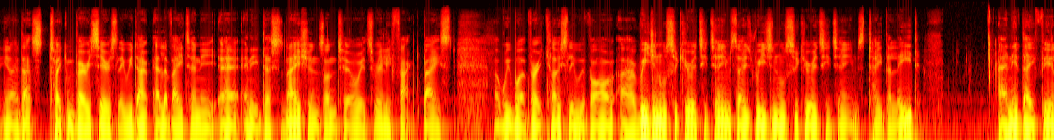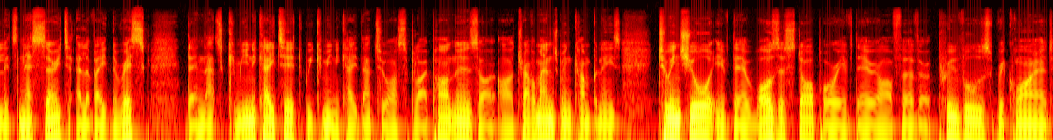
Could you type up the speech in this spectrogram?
you know that's taken very seriously. We don't elevate any uh, any destinations until it's really fact-based. Uh, we work very closely with our uh, regional security teams. Those regional security teams take the lead and if they feel it's necessary to elevate the risk, then that's communicated. We communicate that to our supply partners, our, our, travel management companies, to ensure if there was a stop or if there are further approvals required,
